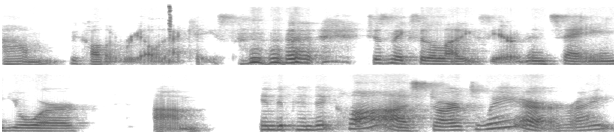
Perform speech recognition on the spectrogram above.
Um, we call it real in that case. Just makes it a lot easier than saying your um, independent clause starts where, right?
